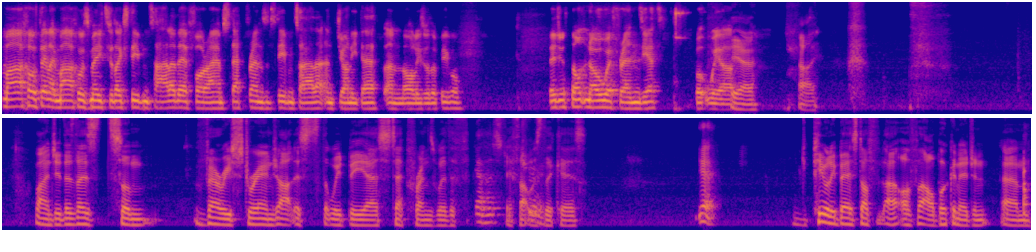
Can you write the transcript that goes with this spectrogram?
Marco thing, like Marco's mates with like Steven Tyler, therefore I am step friends with Steven Tyler and Johnny Depp and all these other people. They just don't know we're friends yet, but we are. Yeah, aye. Mind you, there's there's some very strange artists that we'd be uh, step friends with if Yeah, if that was the case. Yeah. Purely based off uh, off our booking agent. Um,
